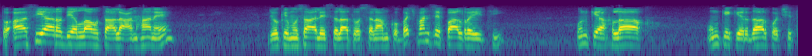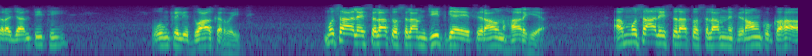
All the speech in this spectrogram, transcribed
تو آسیہ رضی اللہ تعالی عنہا نے، جو کہ مسا علیہ السلاۃ والسلام کو بچپن سے پال رہی تھی، ان کے اخلاق، ان کے کردار کو اچھی طرح جانتی تھی، وہ ان کے لیے دعا کر رہی تھی۔ مسا علیہ السلاۃ والسلام جیت گئے فراؤن ہار گیا۔ اب مسا علیہ السلاۃ والسلام نے فراؤن کو کہا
